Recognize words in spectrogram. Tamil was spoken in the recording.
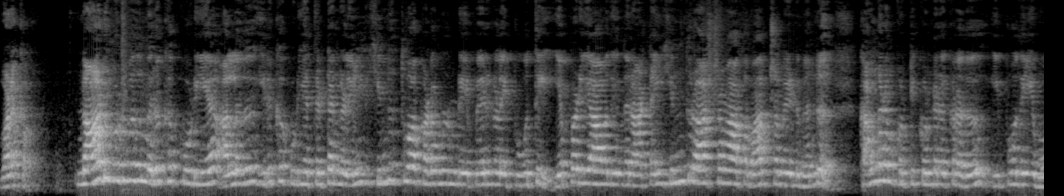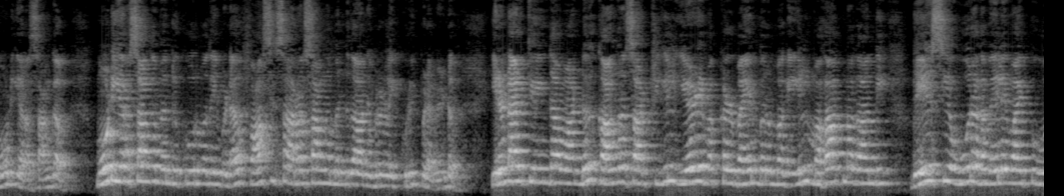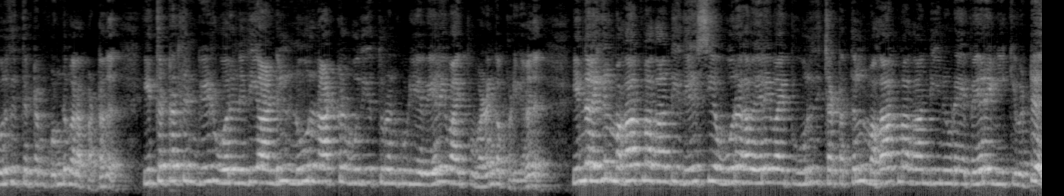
வணக்கம். நாடு முழுவதும் இருக்கக்கூடிய அல்லது இருக்கக்கூடிய திட்டங்களில் ஹிந்துத்துவா கடவுளுடைய பெயர்களை புகுத்தி எப்படியாவது இந்த நாட்டை ஹிந்து ராஷ்டிரமாக மாற்ற வேண்டும் என்று கங்கணம் கொட்டி கொண்டிருக்கிறது இப்போதைய மோடி அரசாங்கம். மோடி அரசாங்கம் என்று கூறுவதை விட பாசிச அரசாங்கம் என்றுதான் இவர்களை குறிப்பிட வேண்டும். இரண்டாயிரத்தி ஐந்தாம் ஆண்டு காங்கிரஸ் ஆட்சியில் ஏழை மக்கள் பயன்பெறும் வகையில் மகாத்மா காந்தி தேசிய ஊரக வேலைவாய்ப்பு உறுதி திட்டம் கொண்டு வரப்பட்டது இத்திட்டத்தின் கீழ் ஒரு நிதியாண்டில் நூறு நாட்கள் ஊதியத்துடன் கூடிய வேலைவாய்ப்பு வழங்கப்படுகிறது. இந்நிலையில் மகாத்மா காந்தி தேசிய ஊரக வேலைவாய்ப்பு உறுதி சட்டத்தில் மகாத்மா காந்தியினுடைய பெயரை நீக்கிவிட்டு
